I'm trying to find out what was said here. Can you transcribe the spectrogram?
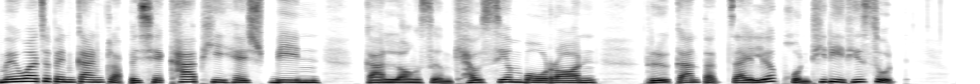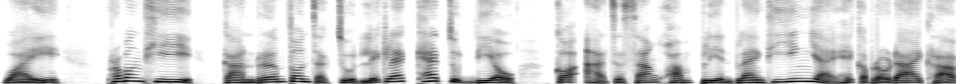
ไม่ว่าจะเป็นการกลับไปเช็คค่า pH บิน การลองเสริมแคลเซียมโบรอน หรือการตัดใจเลือกผลที่ดีที่สุด ไว้ ราะบางทีการเริ่มต้นจากจุดเล็ก ๆ แค่จุดเดียว ก็อาจจะสร้างความเปลี่ยนแปลงที่ยิ่งใหญ่ให้กับเราได้ครับ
